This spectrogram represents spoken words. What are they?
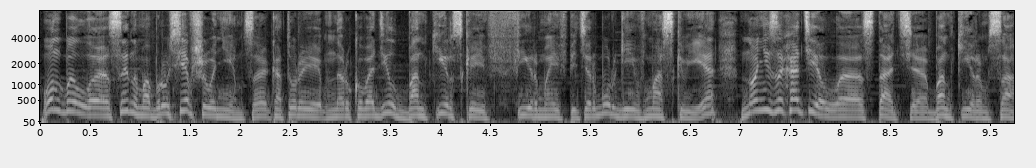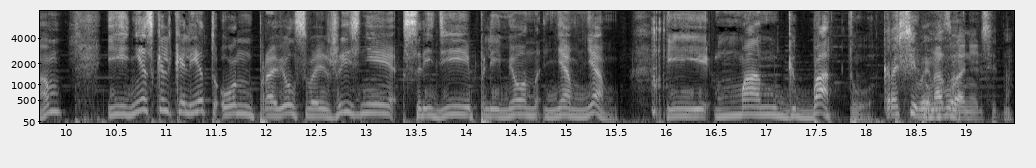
Он был э, сыном обрусевшего немца, который руководил банкирской фирмой в Петербурге и в Москве, но не захотел хотел э, стать э, банкиром сам, и несколько лет он провел своей жизни среди племен ням-ням и Мангбатту. Красивое название, вот. действительно.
